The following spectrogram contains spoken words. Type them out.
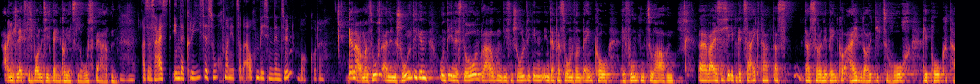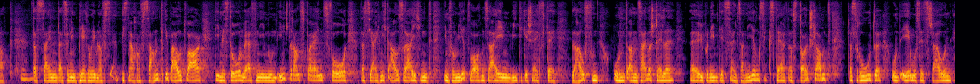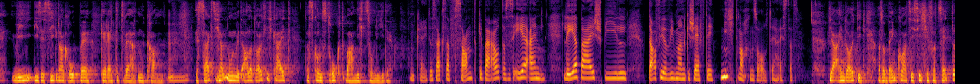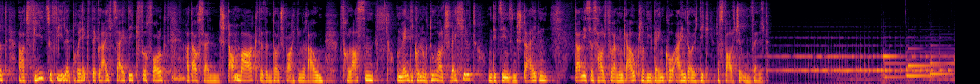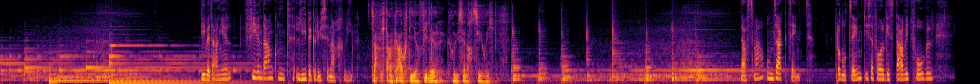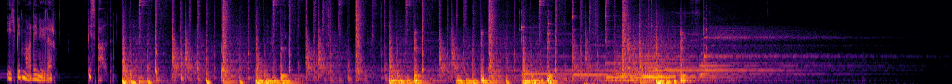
eigentlich letztlich wollen sie Benko jetzt loswerden. Also das heißt, in der Krise sucht man jetzt aber auch ein bisschen den Sündenbock, oder? Genau, man sucht einen Schuldigen und die Investoren glauben, diesen Schuldigen in der Person von Benko gefunden zu haben, äh, weil es sich eben gezeigt hat, dass, dass René Benko eindeutig zu hoch gepokert hat, mhm. dass, sein, dass sein Imperium eben auf, ein bisschen auch auf Sand gebaut war. Die Investoren werfen ihm nun Intransparenz vor, dass sie eigentlich nicht ausreichend informiert worden seien, wie die Geschäfte laufen und an seiner Stelle äh, übernimmt jetzt ein Sanierungsexpert aus Deutschland das Ruder und er muss jetzt schauen, wie diese Signa-Gruppe gerettet werden kann. Mhm. Es zeigt sich halt nun mit aller Deutlichkeit, das Konstrukt war nicht solide. Okay, du sagst auf Sand gebaut. Das ist eher ein Lehrbeispiel dafür, wie man Geschäfte nicht machen sollte, heißt das. Ja, eindeutig. Also Benko hat sich sicher verzettelt. Er hat viel zu viele Projekte gleichzeitig verfolgt, hat auch seinen Stammmarkt, also den deutschsprachigen Raum, verlassen. Und wenn die Konjunktur halt schwächelt und die Zinsen steigen, dann ist es halt für einen Gaukler wie Benko eindeutig das falsche Umfeld. Liebe Daniel, vielen Dank und liebe Grüße nach Wien. Ja, ich danke auch dir. Viele Grüße nach Zürich. Das war unser Akzent. Produzent dieser Folge ist David Vogel. Ich bin Marlin Oehler. Bis bald.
